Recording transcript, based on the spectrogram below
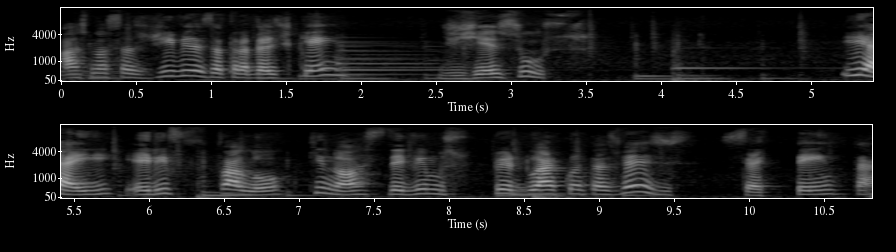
as nossas dívidas através de quem? De Jesus. E aí ele falou que nós devíamos perdoar quantas vezes? 70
